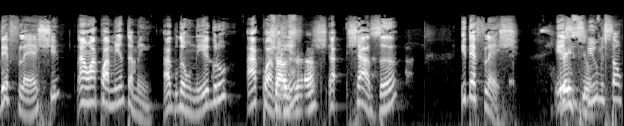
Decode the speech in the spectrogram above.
The Flash, ah, o Aquaman também. Adão Negro, Aquaman, Shazam. Sha- Shazam e The Flash. Esses filmes. estão,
